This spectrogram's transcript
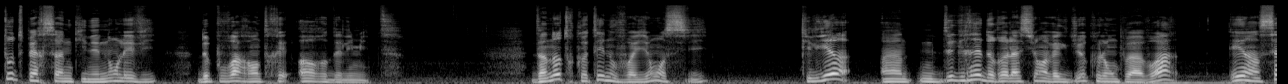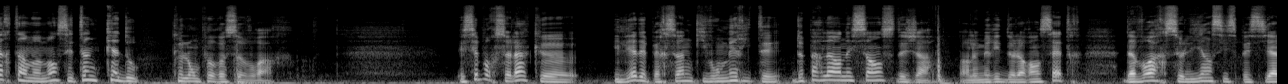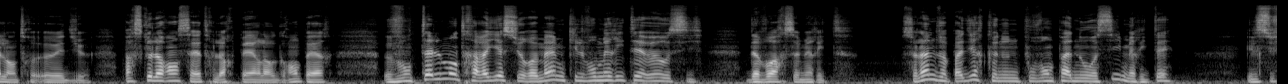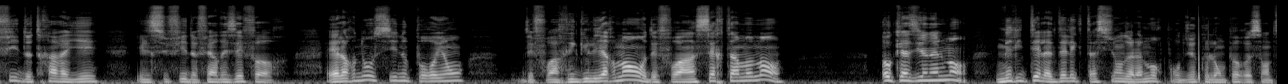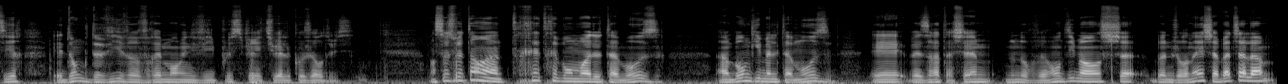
toute personne qui n'est non Lévi de pouvoir rentrer hors des limites. D'un autre côté, nous voyons aussi qu'il y a un degré de relation avec Dieu que l'on peut avoir et à un certain moment, c'est un cadeau que l'on peut recevoir. Et c'est pour cela que il y a des personnes qui vont mériter, de par leur naissance déjà, par le mérite de leur ancêtre, d'avoir ce lien si spécial entre eux et Dieu. Parce que leur ancêtre, leur père, leur grand-père, vont tellement travailler sur eux-mêmes qu'ils vont mériter eux aussi d'avoir ce mérite. Cela ne veut pas dire que nous ne pouvons pas nous aussi mériter. Il suffit de travailler, il suffit de faire des efforts. Et alors nous aussi, nous pourrions, des fois régulièrement ou des fois à un certain moment, occasionnellement, mériter la délectation de l'amour pour Dieu que l'on peut ressentir et donc de vivre vraiment une vie plus spirituelle qu'aujourd'hui. En se souhaitant un très très bon mois de Tammuz, un bon Gimel Tammuz et Bezrat Hashem, nous nous reverrons dimanche. Bonne journée, Shabbat Shalom.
